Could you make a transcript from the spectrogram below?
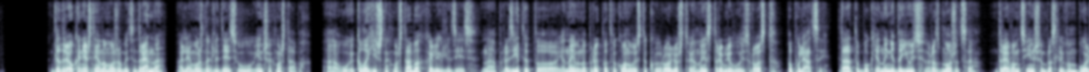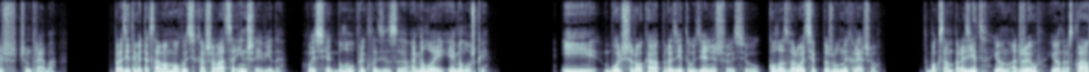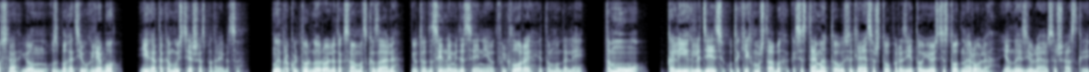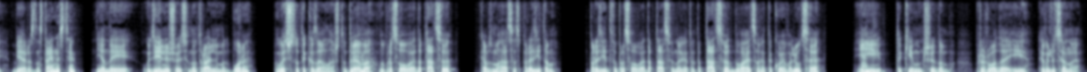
Для дрэў, канешне, яно можа быць і дрэнна, але можна глядзець у іншых маштабах. А у экалагічных маштабах, калі глядзець на паразіты, то яны, напрыклад, выконваюць такую ролю, што яны стрымліваюць рост папуляцый. Да, то бок яны не даюць размножыцца дрэвам ці іншым раслівам больш, чым трэба. Паразітамі таксама могуць харчавацца іншыя віды. Вось як было ў прыкладзе з амялой і амялушкай. І больш шырока паразіты ўдзельнічаюць у колазвароце пажыўных рэчаў То бок сам паразіт ён аджыў ён расклаўся ён узбагаціў глебу і гэта камусьці яшчэ спатрэбіцца. Ну і пра культурную ролю таксама сказалі і ў традыцыйнай медыцыне от фальклоры і таму далей. Таму калі глядзець у такіх маштабах экасістэмы то высвятляецца што ў паразітаў ёсць істотная роля. Яны з'яўляюцца часткай біяразнастайнасці яны удзельнічаюць у натуральным адборы вось што ты казала што дрэва выпрацоўвае адаптацыю каб змагацца з паразітам. Паразіт выпрацоўвае адаптацыю на гэту адаптацыю адбываецца гэта такое эвалюцыя і так. такім чынам прырода і эвалюцыянуе.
